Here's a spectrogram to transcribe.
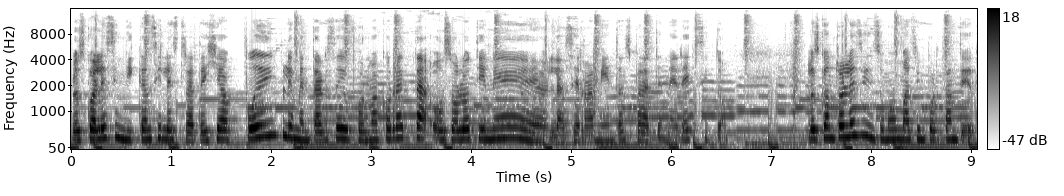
los cuales indican si la estrategia puede implementarse de forma correcta o solo tiene las herramientas para tener éxito. Los controles de insumos más importantes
